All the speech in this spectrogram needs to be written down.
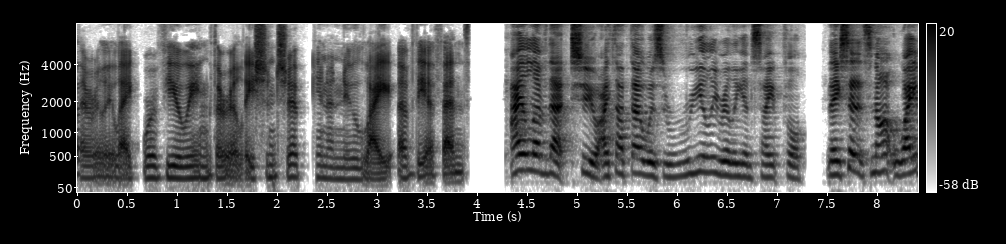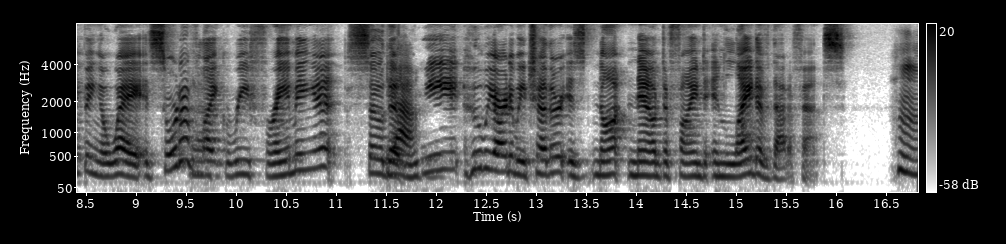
I really like reviewing the relationship in a new light of the offense. I love that too. I thought that was really, really insightful. They said it's not wiping away. It's sort of Yeah. like reframing it so that Yeah. we, who we are to each other, is not now defined in light of that offense. Hmm.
